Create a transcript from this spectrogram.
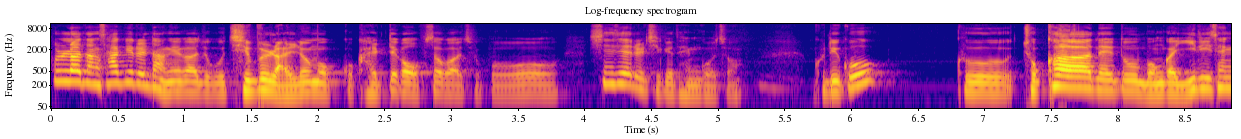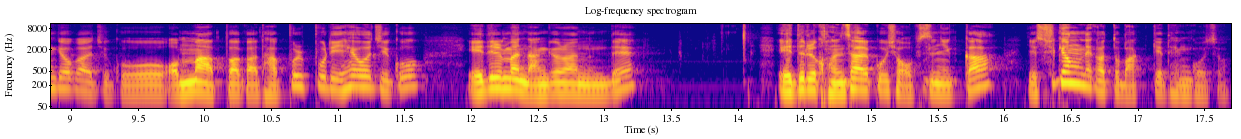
홀라당 사기를 당해가지고 집을 날려먹고 갈 데가 없어가지고 신세를 지게 된 거죠. 그리고 그 조카네도 뭔가 일이 생겨가지고 엄마 아빠가 다 뿔뿔이 헤어지고 애들만 남겨놨는데 애들을 건사할 곳이 없으니까 수경네가 또 맡게 된 거죠.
